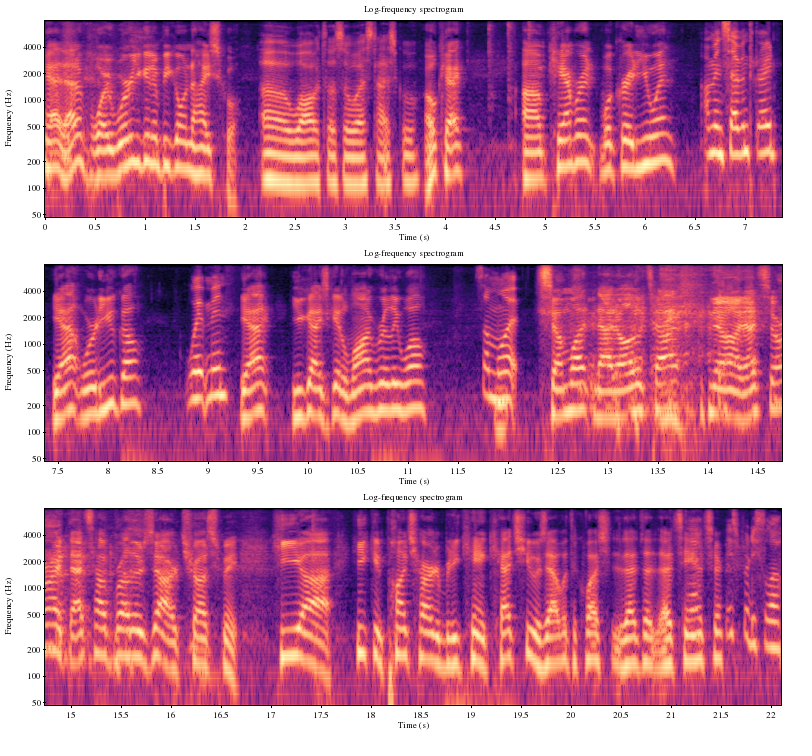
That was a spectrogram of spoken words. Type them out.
Yeah, that a boy. Where are you going to be going to high school? Uh, Wauwatosa West High School. Okay. Um, Cameron, what grade are you in? I'm in seventh grade. Yeah, where do you go? Whitman. Yeah, you guys get along really well. Somewhat. Somewhat, not all the time. No, that's all right. That's how brothers are. Trust me. He uh he can punch harder, but he can't catch you. Is that what the question? That, that that's the yeah, answer. He's pretty slow.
